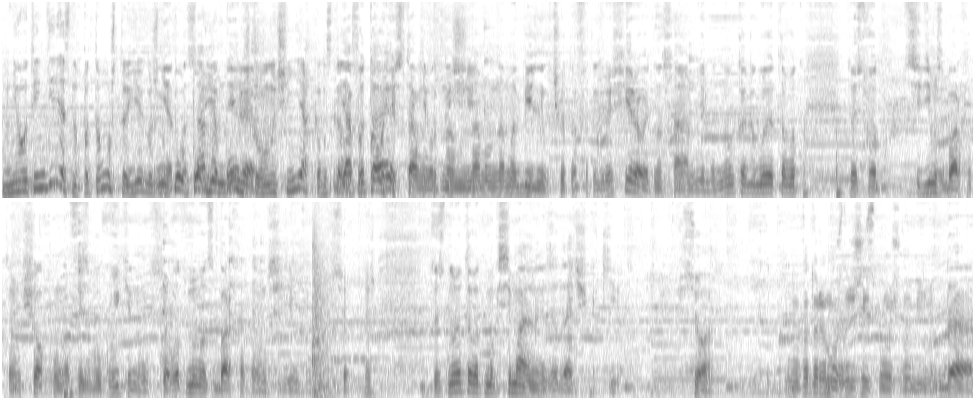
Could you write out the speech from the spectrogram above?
Мне вот интересно, потому что я говорю, что Нет, по- на по- я самом помню, деле, что он очень ярко высказался Я пытаюсь там вот вот на, на- на мобильник что-то фотографировать на самом деле. Ну, как бы это вот, то есть вот сидим с бархатом, щелкнул, на Facebook выкинул, все. Вот мы вот с бархатом сидим, все. То есть, ну, это вот максимальные задачи какие-то. Все. Ну, которые можно решить с помощью мобильного. Да.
